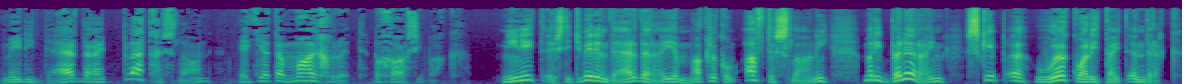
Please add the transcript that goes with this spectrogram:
Met die derde ry platgeslaan, het jy 'n maai groot bagasiebak. Nie net is die tweede en derde rye maklik om af te slaan nie, maar die binneruim skep 'n hoë kwaliteit indruk.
